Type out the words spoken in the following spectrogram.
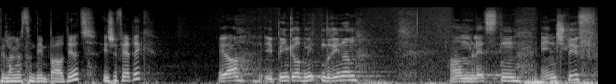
Wie lange hast du an dem gebaut jetzt? Ist er fertig? Ja, ich bin gerade mittendrin am letzten Endschliff.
